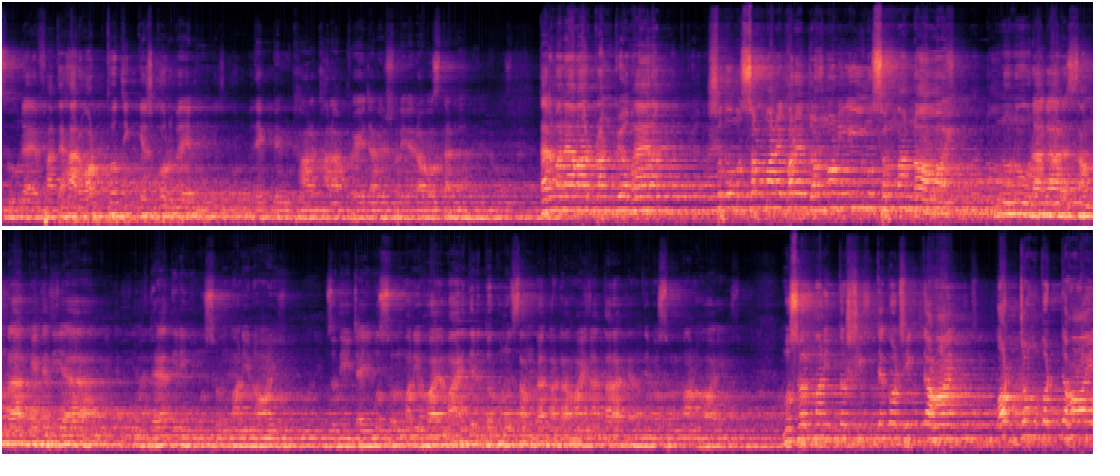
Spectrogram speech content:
সুরায় ফাতেহার অর্থ জিজ্ঞেস করবেন, দেখবেন খাড় খারাপ হয়ে যাবে, শরীরের অবস্থাটা তার মানে আমার প্রাণপ্রিয় ভাইয়েরা, শুধু মুসলমানের ঘরে জন্ম নিলেই মুসলমান নয় নুনু রাগার চামড়া কেটে দিয়া দেয়া দিলেই মুসলমানই নয়। যদি এটাই মুসলমানই হয়, মায়েদের তো কোনো চামড়া কাটা হয় না, তারা কেমনে মুসলমান হয়? মুসলমানিত্ব শিখতে শিখতে হয়, অর্জন করতে হয়,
